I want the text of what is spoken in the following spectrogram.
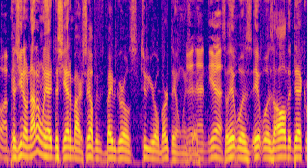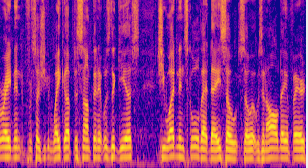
Oh, Because you know, not only had- does she had him by herself, it was baby girl's two year old birthday on Wednesday. And, yeah. So it was it was all the decorating and for, so she could wake up to something. It was the gifts. She wasn't in school that day, so so it was an all day affair.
